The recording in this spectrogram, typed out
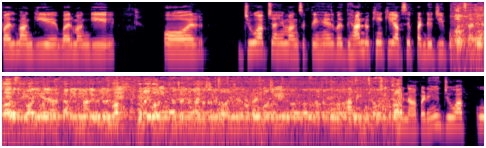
फल मांगिए, वर मांगिए और जो आप चाहे मांग सकते हैं। बस ध्यान रखें कि आपसे पंडित जी बहुत सारे पैसे वगैरह मांगते हैं। ये पूजा करवा लीजिए वो पूजा करवा लीजिए तो आप इन सब चीज़ों में ना पड़ें जो आपको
